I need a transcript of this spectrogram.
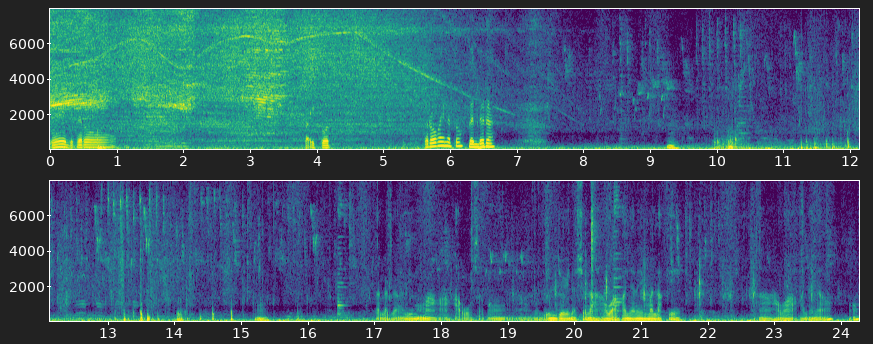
Pwede, pero paikot. Pero okay na to, ganda na. Hmm. Hmm. Talagang hindi mo makakausap ang enjoy na siya na hawakan niya na yung malaki. Ah, hawakan niya na oh. oh.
